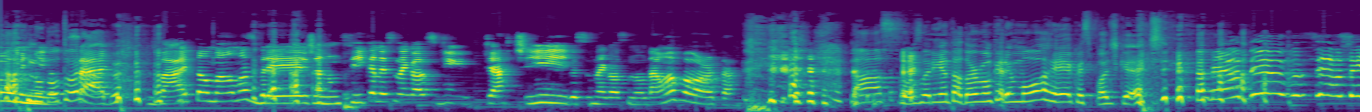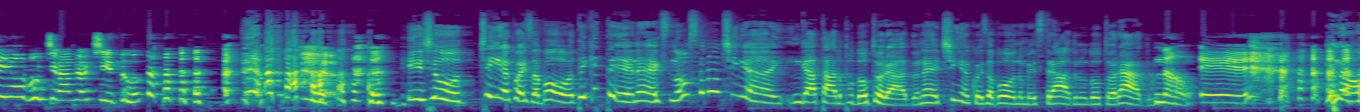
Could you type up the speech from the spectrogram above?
menina. No doutorado. Vai, vai tomar umas brejas, não fica nesse negócio de, de artigo, esses negócios, não dá uma volta. Nossa, os orientadores vão querer morrer com esse podcast. Meu Deus do céu, senhor, vão tirar meu título. e Ju, tinha coisa boa? Tem que ter, né? Senão você não tinha engatado pro doutorado, né? Tinha coisa boa no mestrado, no doutorado? Não. E... Não.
